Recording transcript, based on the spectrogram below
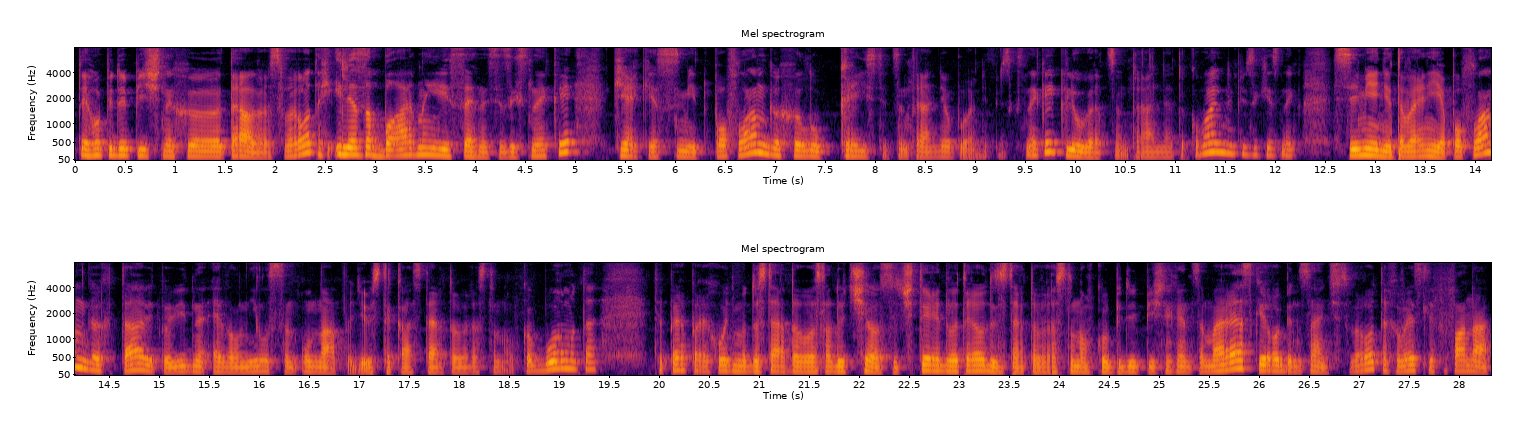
та його підопічних е, Траверс в воротах, Ілля Забарний і Сенесі захисники, Керкес Сміт по флангах, Лук Крісті центральні опорні півзахисники, Клювер центральний атакувальний півзахисник, Сімені та по флангах та, відповідно, Евел Нілсен у нападі. Ось така стартова розстановка Бормута. Тепер переходимо до стартового складу Челсі. 4-2-3-1 стартова розстановка у підопічних Енца Марески, Робін Санчес воротах, Веслі Фафана,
